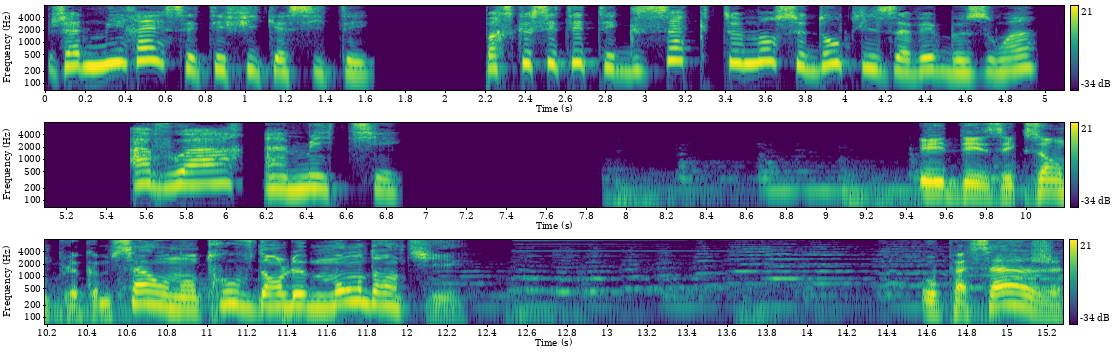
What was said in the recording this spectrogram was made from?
J'admirais cette efficacité, parce que c'était exactement ce dont ils avaient besoin, avoir un métier. Et des exemples comme ça, on en trouve dans le monde entier. Au passage,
